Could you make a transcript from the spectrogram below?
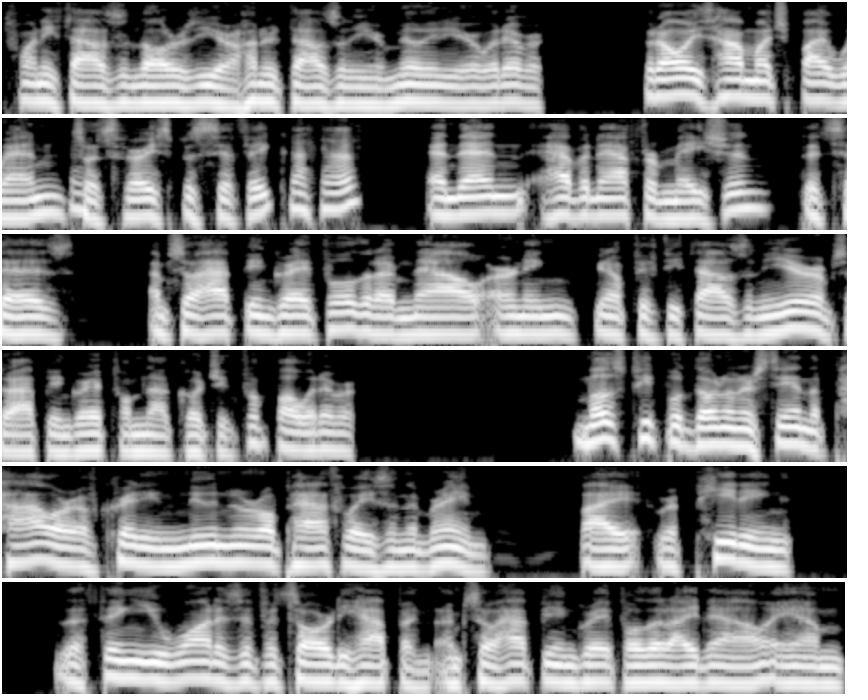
twenty thousand dollars a year, a hundred thousand a year, a million a year, whatever. But always how much by when. So it's very specific. Uh-huh. And then have an affirmation that says, I'm so happy and grateful that I'm now earning, you know, fifty thousand a year. I'm so happy and grateful I'm now coaching football, whatever. Most people don't understand the power of creating new neural pathways in the brain by repeating the thing you want as if it's already happened. I'm so happy and grateful that I now am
